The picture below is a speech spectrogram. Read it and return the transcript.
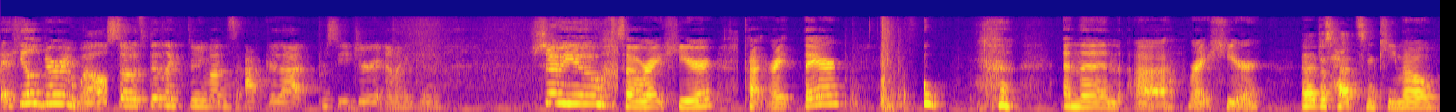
it healed very well. So it's been like three months after that procedure and I can show you. So right here, cut right there. Oh, and then uh, right here. And I just had some chemo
